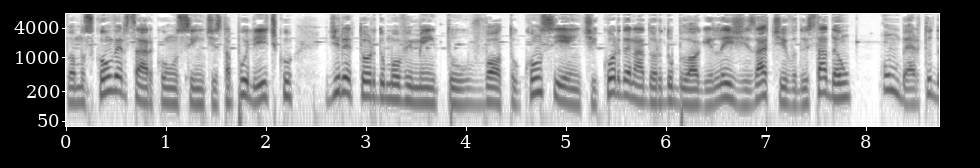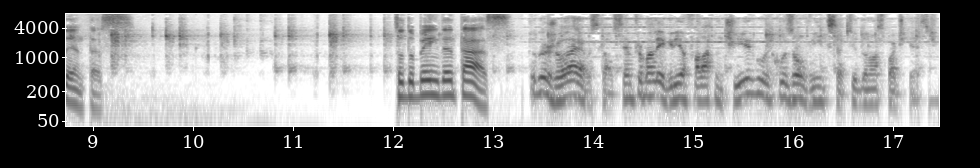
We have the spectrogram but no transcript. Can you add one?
vamos conversar com o cientista político, diretor do movimento Voto Consciente e coordenador do blog legislativo do Estadão, Humberto Dantas. Tudo bem, Dantas? Tudo jóia, Gustavo. Sempre uma alegria falar contigo e com os ouvintes aqui do nosso podcast.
